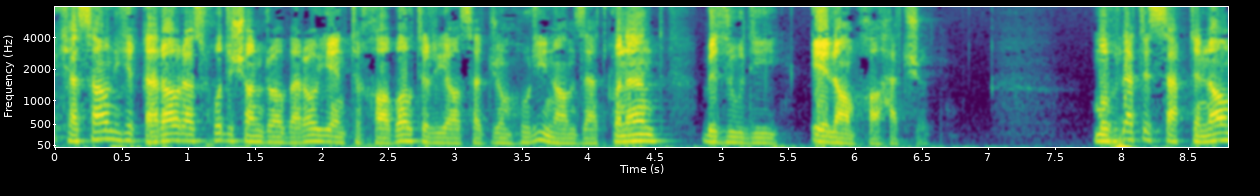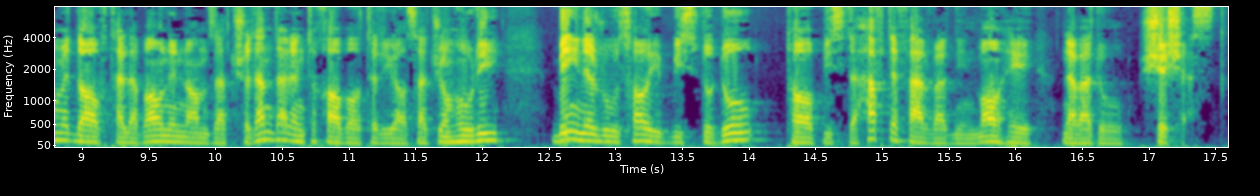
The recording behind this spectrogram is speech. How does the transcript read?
کسانی که قرار از خودشان را برای انتخابات ریاست جمهوری نامزد کنند به زودی اعلام خواهد شد. مهلت ثبت نام داوطلبان نامزد شدن در انتخابات ریاست جمهوری بین روزهای 22 تا 27 فروردین ماه 96 است.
